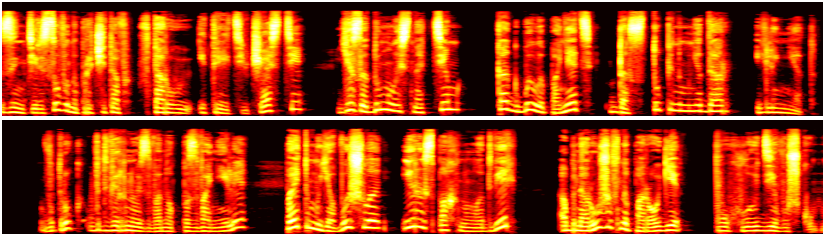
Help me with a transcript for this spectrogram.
Заинтересованно прочитав вторую и третью части, я задумалась над тем, как было понять, доступен мне дар или нет. Вдруг в дверной звонок позвонили, поэтому я вышла и распахнула дверь, обнаружив на пороге пухлую девушку.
